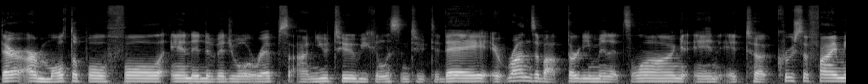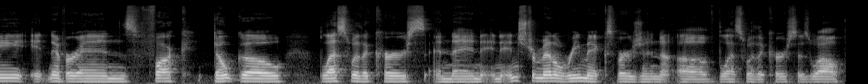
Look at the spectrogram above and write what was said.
There are multiple full and individual rips on YouTube you can listen to today. It runs about 30 minutes long and it took Crucify Me, It Never Ends, Fuck, Don't Go, Blessed with a Curse, and then an instrumental remix version of Blessed with a Curse as well.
